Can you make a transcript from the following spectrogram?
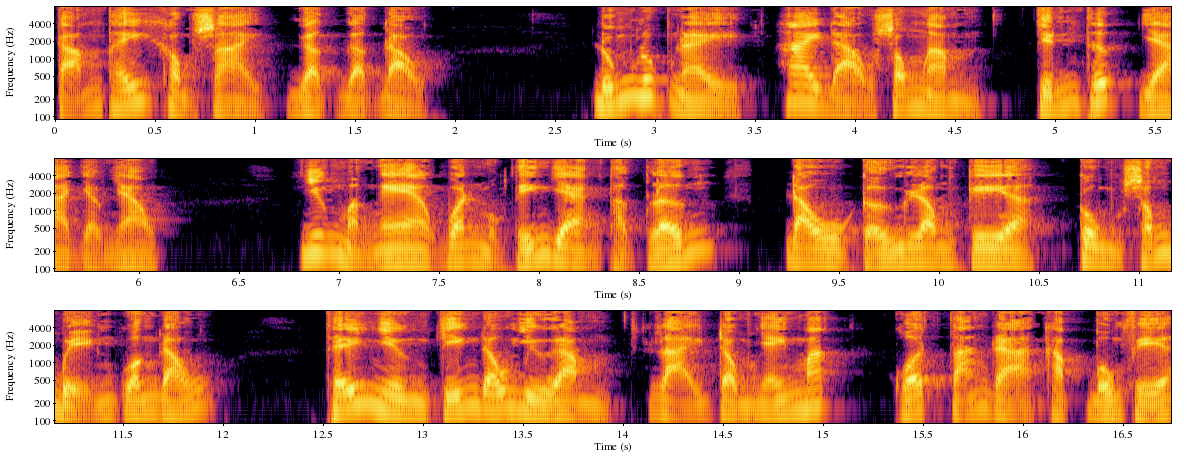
cảm thấy không sai, gật gật đầu. Đúng lúc này hai đạo sóng âm chính thức gia vào nhau. Nhưng mà nghe quanh một tiếng giang thật lớn, đầu cự long kia cùng sóng biển quấn đấu. Thế nhưng chiến đấu dư âm lại trong nháy mắt khuếch tán ra khắp bốn phía.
